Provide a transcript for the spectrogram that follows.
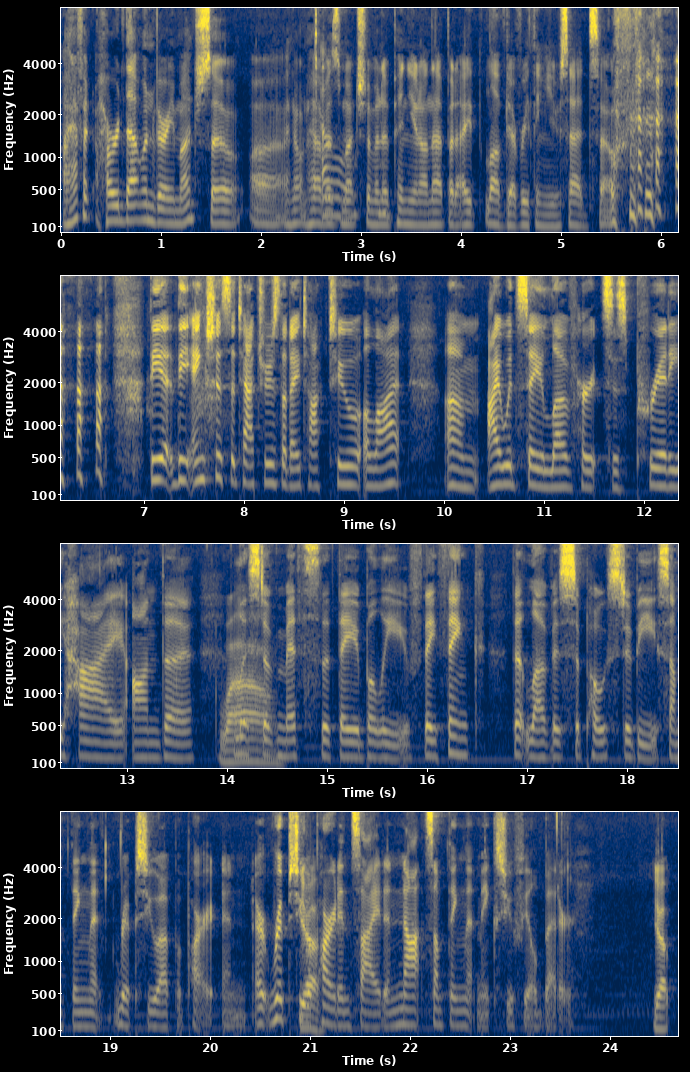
I haven't heard that one very much, so uh, I don't have as Oh. much of an opinion on that. But I loved everything you said. So the the anxious attachers that I talk to a lot, um, I would say love hurts is pretty high on the list of myths that they believe. They think that love is supposed to be something that rips you up apart and or rips you Yeah. apart inside, and not something that makes you feel better. Yep.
